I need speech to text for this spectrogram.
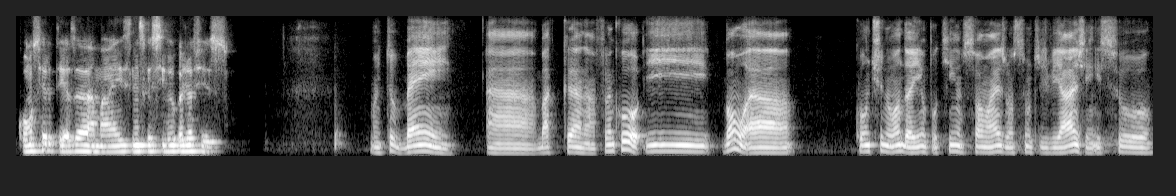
com certeza a mais inesquecível que eu já fiz. Muito bem, ah, bacana. Franco, e bom, ah, continuando aí um pouquinho só mais no assunto de viagem, isso,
